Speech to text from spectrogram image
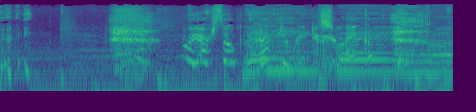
Married. We are so gonna have to redo your makeup.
